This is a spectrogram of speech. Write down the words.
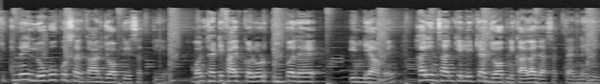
कितने लोगों को सरकार जॉब दे सकती है? 135 करोड़ पीपल है इंडिया में। हर इंसान के लिए क्या जॉब निकाला जा सकता है? नहीं।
